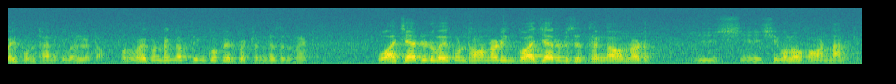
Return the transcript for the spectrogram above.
వైకుంఠానికి వెళ్ళటం. ఇప్పుడు వైకుంఠం కాబట్టి ఇంకో పేరు పెట్టండి డజన్ మ్యాటర్ ఓ ఆచార్యుడు వైకుంఠం ఉన్నాడు ఇంకో ఆచార్యుడు సిద్ధంగా ఉన్నాడు. శివలోకం అనడానికి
